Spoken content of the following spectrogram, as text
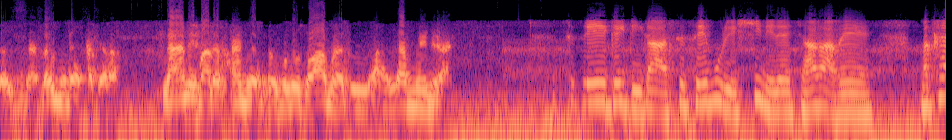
လို့နေတယ်လုံးနေတဲ့ခါကျတော့လမ်းနေမှာလည်းဖမ်းတယ်ဆိုဘလို့သွားမလဲသူကလမ်းမင်းနေတာစစ်စေးဂိတ်တွေကစစ်ဆေးမှုတွေရှိနေတဲ့ကြားကပဲမခံ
